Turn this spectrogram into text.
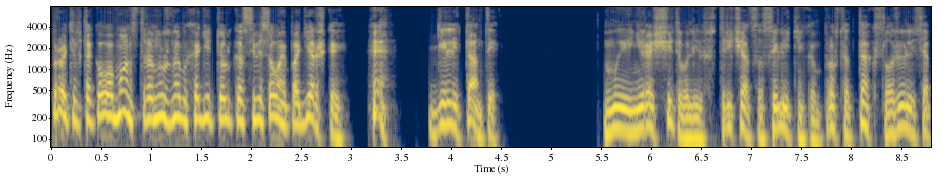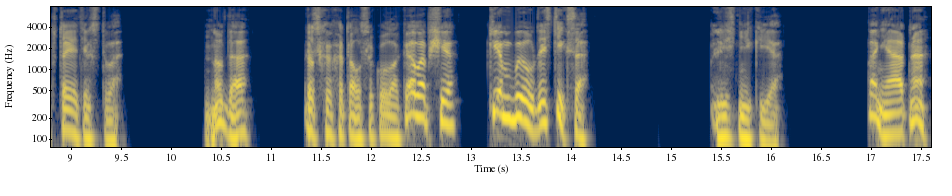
Против такого монстра нужно выходить только с весомой поддержкой. Хе, дилетанты. Мы не рассчитывали встречаться с элитником, просто так сложились обстоятельства. Ну да, расхохотался кулак. А вообще, кем был до Стикса? Лесник я. Понятно.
